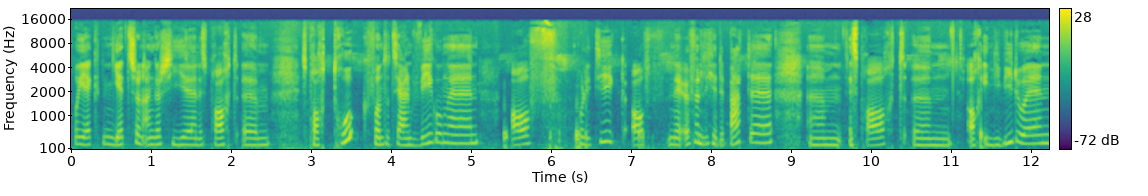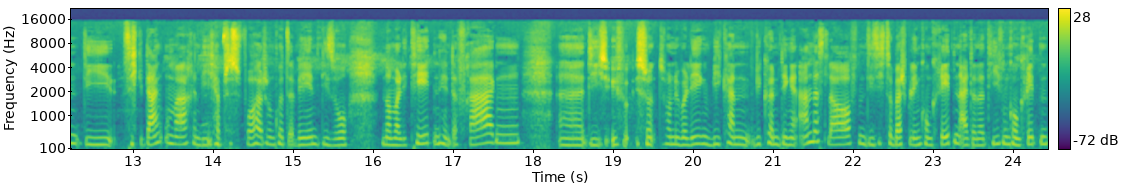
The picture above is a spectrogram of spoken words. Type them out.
Projekten jetzt schon engagieren. Es braucht, ähm, es braucht Druck von sozialen Bewegungen auf Politik, auf eine öffentliche Debatte. Ähm, es braucht ähm, auch Individuen, die sich Gedanken machen, die, ich habe es vorher schon kurz erwähnt, die so Normalitäten hinterfragen, äh, die schon, schon überlegen, wie, kann, wie können Dinge anders laufen, die sich zum Beispiel in konkreten Alternativen, konkreten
